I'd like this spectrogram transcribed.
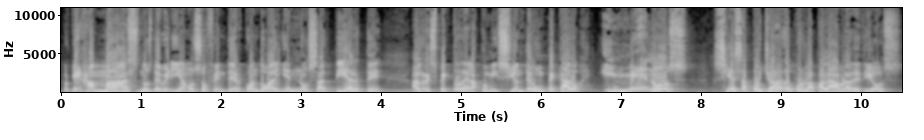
Porque jamás nos deberíamos ofender cuando alguien nos advierte al respecto de la comisión de un pecado, y menos si es apoyado por la palabra de Dios.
